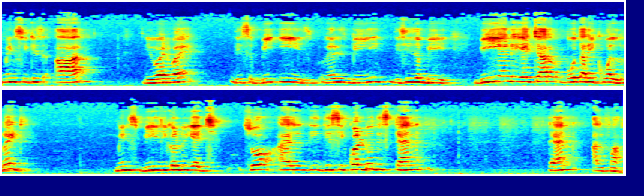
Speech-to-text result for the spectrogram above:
Means it is R divided by this BE is where is BE this is a B. B and H are both are equal right? Means B is equal to H. So I'll this equal to this tan tan alpha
